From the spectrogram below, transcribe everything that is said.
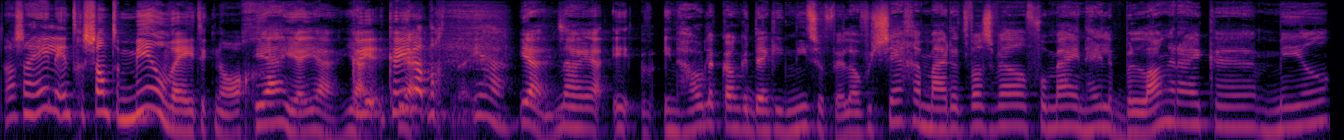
was een hele interessante mail, weet ik nog. ja, ja, ja, ja. kun je, kun je ja. dat nog... Ja. Ja, nou ja, inhoudelijk kan ik er denk ik niet zoveel over zeggen. Maar dat was wel voor mij een hele belangrijke mail.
